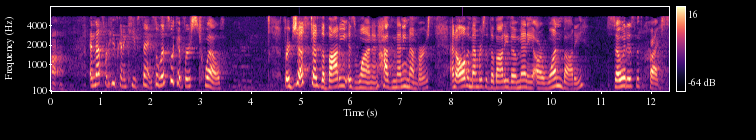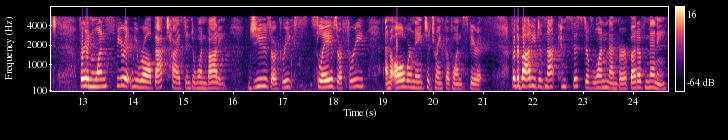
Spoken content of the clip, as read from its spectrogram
Uh uh And that's what he's going to keep saying. So let's look at verse 12. For just as the body is one and has many members, and all the members of the body, though many, are one body, so it is with Christ. For in one spirit we were all baptized into one body, Jews or Greeks, slaves or free, and all were made to drink of one spirit. For the body does not consist of one member, but of many.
